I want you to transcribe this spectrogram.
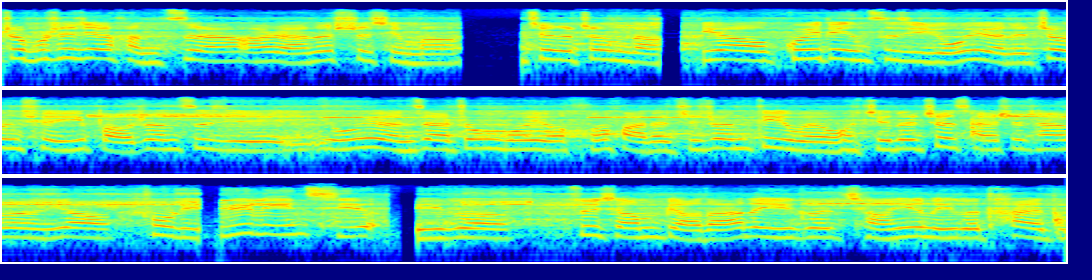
这不是一件很自然而然的事情吗？”这个政党要规定自己永远的正确，以保证自己永远在中国有合法的执政地位。我觉得这才是他们要处理于林奇一个最想表达的一个强硬的一个态度。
